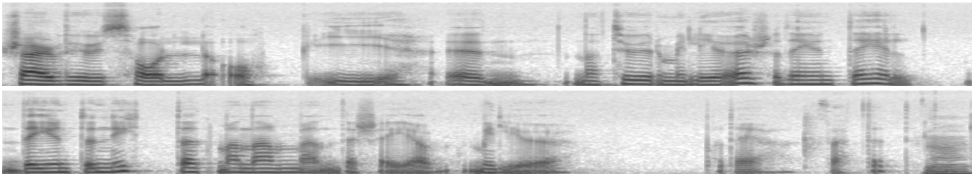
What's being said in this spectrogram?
självhushåll och i eh, naturmiljöer. Så det är ju inte helt, det är ju inte nytt att man använder sig av miljö på det sättet. Mm.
